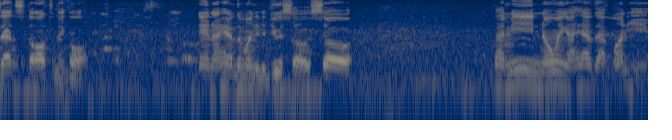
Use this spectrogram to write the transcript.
That's the ultimate goal. And I have the money to do so. So, by me knowing I have that money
